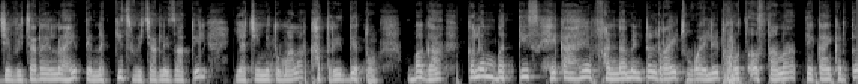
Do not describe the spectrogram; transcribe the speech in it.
जे विचारलेले नाहीत ते नक्कीच विचारले जातील याची मी तुम्हाला खात्री देतो. बघा कलम बत्तीस हे काय आहे? फंडामेंटल राईट्स व्हायलेट होत असताना ते काय करतं?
